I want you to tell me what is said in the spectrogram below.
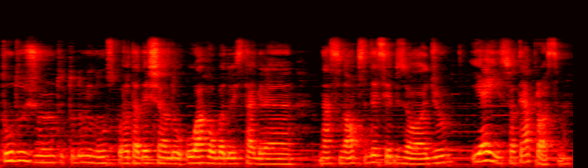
tudo junto, tudo minúsculo. Vou estar tá deixando o arroba do Instagram na sinopse desse episódio. E é isso, até a próxima.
